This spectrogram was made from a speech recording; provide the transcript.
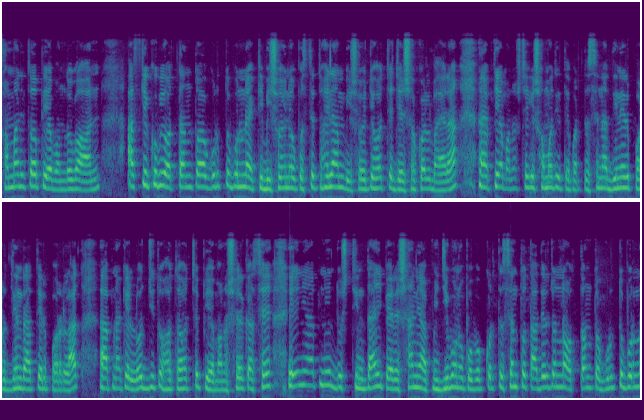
সম্মানিত প্রিয় বন্ধুগণ আজকে খুবই অত্যন্ত গুরুত্বপূর্ণ একটি বিষয় নিয়ে উপস্থিত হইলাম। বিষয়টি হচ্ছে যে সকল ভাইয়েরা আহ, প্রিয় মানুষটিকে সময় দিতে পারতেছে না দিনের পর দিন রাতের পর রাত। আপনাকে লজ্জিত হতে হচ্ছে প্রিয় মানুষের কাছে। এই নিয়ে আপনি দুশ্চিন্তায় পেরেশানি আপনি জীবন উপভোগ করতেছেন তো তাদের জন্য অত্যন্ত গুরুত্বপূর্ণ।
